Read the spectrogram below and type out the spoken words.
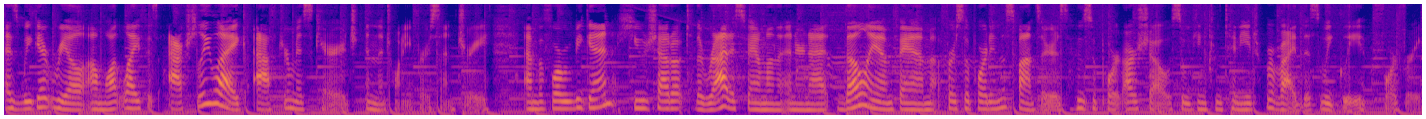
as we get real on what life is actually like after miscarriage in the 21st century. And before we begin, huge shout out to the Radis fam on the internet internet, the Lamb Fam, for supporting the sponsors who support our show so we can continue to provide this weekly for free.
